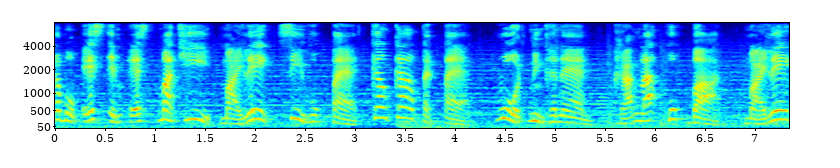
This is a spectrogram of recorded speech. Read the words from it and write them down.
ระบบ SMS มาที่หมายเลข 4689988 โหวต1คะแนน ครั้งละ 6 บาท หมายเลข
